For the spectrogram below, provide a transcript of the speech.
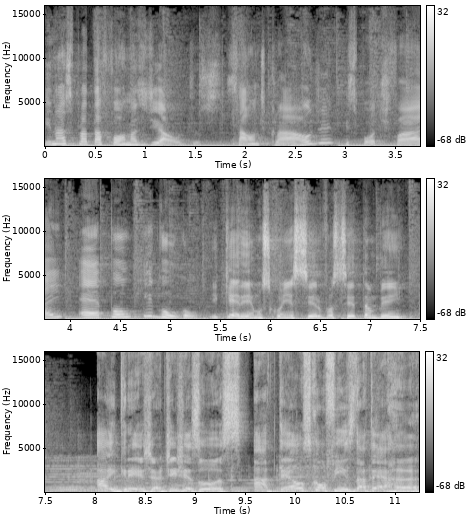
e nas plataformas de áudios SoundCloud, Spotify, Apple e Google. E queremos conhecer você também. A Igreja de Jesus, até os confins da terra.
